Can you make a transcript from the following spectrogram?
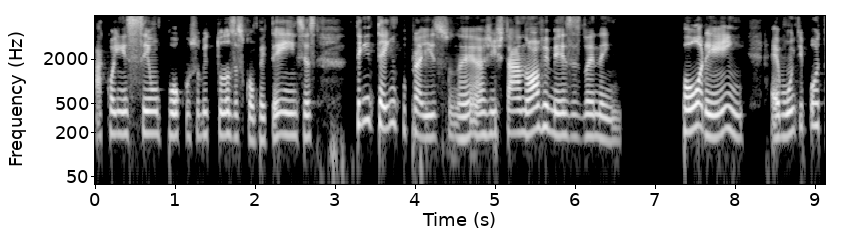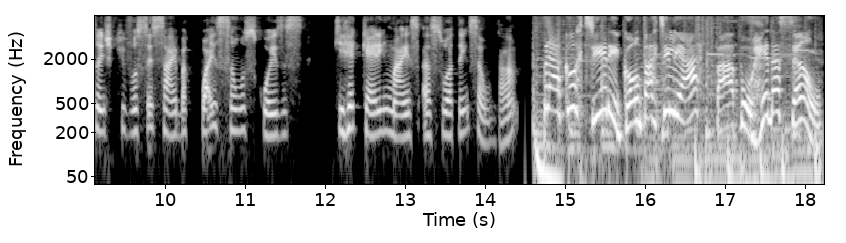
A conhecer um pouco sobre todas as competências. Tem tempo para isso, né? A gente está há nove meses do Enem. Porém, é muito importante que você saiba quais são as coisas que requerem mais a sua atenção, tá? Para curtir e compartilhar, Papo Redação.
